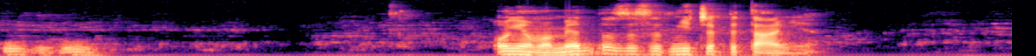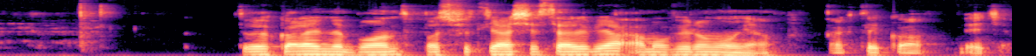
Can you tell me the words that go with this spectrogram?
Uhu. O, ja mam jedno zasadnicze pytanie. To był kolejny błąd. Podświetliła się Serbia, a mówi Rumunia. Tak tylko, wiecie.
